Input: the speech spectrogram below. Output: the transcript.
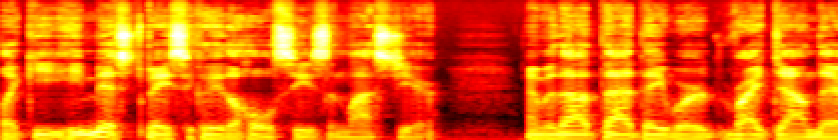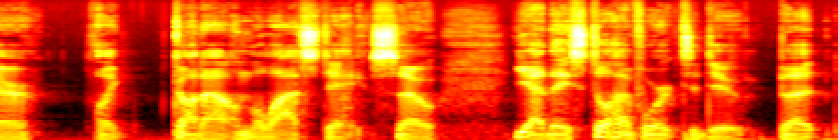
Like he, he missed basically the whole season last year, and without that, they were right down there. Like got out on the last day. So yeah, they still have work to do. But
